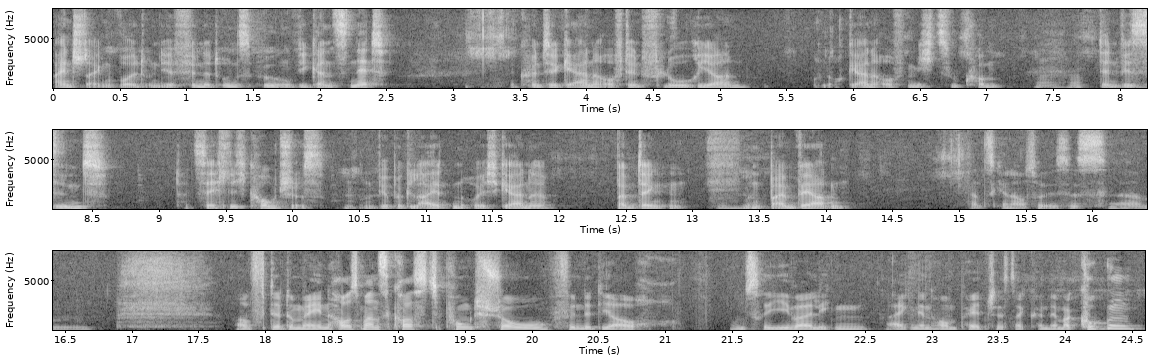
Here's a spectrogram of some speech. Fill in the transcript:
einsteigen wollt und ihr findet uns irgendwie ganz nett, dann könnt ihr gerne auf den Florian und auch gerne auf mich zukommen. Mhm. Denn wir sind tatsächlich Coaches. Und wir begleiten euch gerne beim Denken mhm. und beim Werden. Ganz genau so ist es. Ähm, auf der Domain hausmannskost.show findet ihr auch unsere jeweiligen eigenen Homepages. Da könnt ihr mal gucken,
